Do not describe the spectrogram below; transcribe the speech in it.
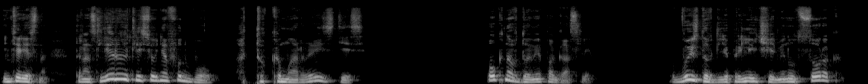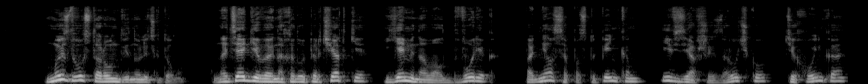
Интересно, транслирует ли сегодня футбол? А то комары здесь. Окна в доме погасли. Выждав для приличия минут сорок, мы с двух сторон двинулись к дому. Натягивая на ходу перчатки, я миновал дворик, поднялся по ступенькам и, взявшись за ручку, тихонько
